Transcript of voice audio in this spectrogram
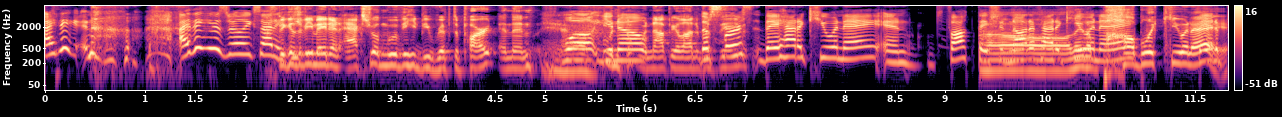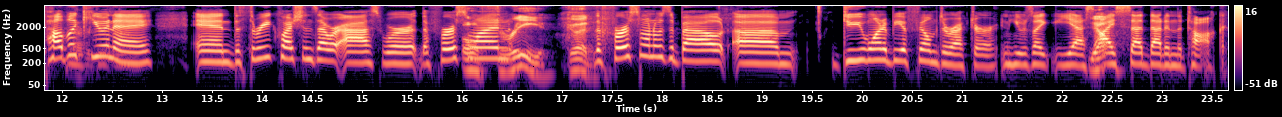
I think I think he was really excited. Because He- if he made an actual movie, he'd be ripped apart, and then well, you would, know, would not be allowed to the proceed. first they had a Q&A and fuck, they should not have had a Oh, Q&A. public Q and A. They had A. a public Q&A and the three questions that were asked were the first oh, one three. Good. The first one was about um, do you want to be a film director? And he was like, Yes, Yep. I said that in the talk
